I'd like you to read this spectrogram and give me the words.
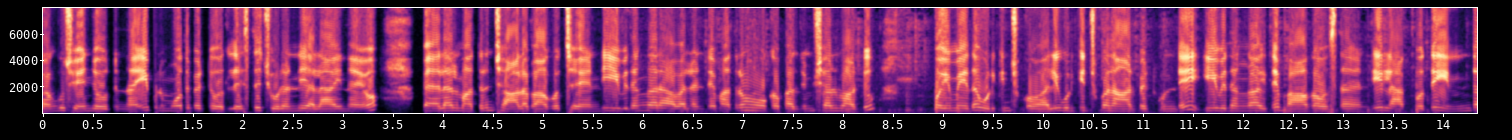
రంగు చేంజ్ అవుతున్నాయి. ఇప్పుడు మూత పెట్టి వదిలేస్తే చూడండి ఎలా అయినాయో. పేలాలు మాత్రం చాలా బాగా వచ్చాయండి ఈ విధంగా రావాలంటే మాత్రం ఒక పది నిమిషాల పాటు పొయ్యి మీద ఉడికించుకోవాలి. ఉడికించుకొని ఆరబెట్టుకుంటే ఈ విధంగా అయితే బాగా వస్తాయండి. లేకపోతే ఇంత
